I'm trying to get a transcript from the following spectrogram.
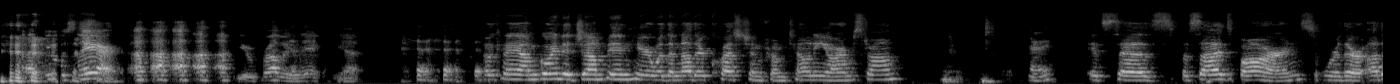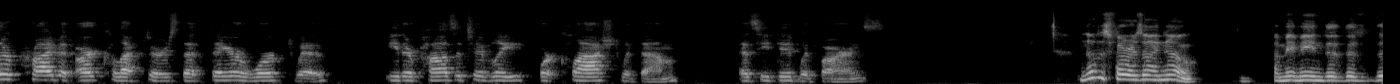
He was there. You were probably there, yeah. Okay, I'm going to jump in here with another question from Tony Armstrong. Okay. It says, besides Barnes, were there other private art collectors that Thayer worked with, either positively or clashed with them, as he did with Barnes? Not as far as I know. I mean, I mean the, the, the,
